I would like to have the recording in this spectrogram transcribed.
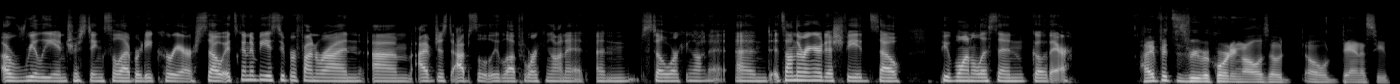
a really interesting celebrity career. So it's going to be a super fun run. Um, I've just absolutely loved working on it and still working on it. And it's on the Ringer Dish feed. So if people want to listen, go there. Heifetz is re-recording all his old, old Danasy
